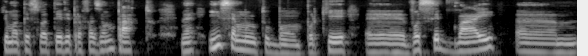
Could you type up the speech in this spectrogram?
que uma pessoa teve para fazer um prato. Né? Isso é muito bom, porque é, você vai. Um,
